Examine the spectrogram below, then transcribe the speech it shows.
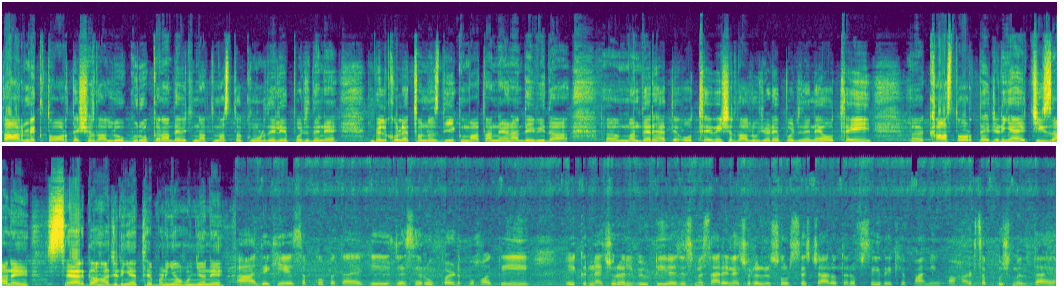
ਧਾਰਮਿਕ ਤੌਰ ਤੇ ਸ਼ਰਧਾਲੂ ਗੁਰੂ ਘਰਾਂ ਦੇ ਵਿੱਚ ਨਤਮਸਤਕ ਹੋਣ ਦੇ ਲਈ ਪੁੱਜਦੇ ਨੇ ਬਿਲਕੁਲ ਇੱਥੋਂ ਨਜ਼ਦੀਕ ਮਾਤਾ ਨੈਣਾ ਦੇਵੀ ਦਾ ਅ, ਮੰਦਿਰ ਹੈ ਤੇ ਉੱਥੇ ਵੀ ਸ਼ਰਧਾਲੂ ਜਿਹੜੇ ਪੁੱਜਦੇ ਨੇ ਉੱਥੇ ਹੀ ਅ, ਖਾਸ ਤੌਰ ਤੇ ਜਿਹੜੀਆਂ ਇਹ ਚੀਜ਼ਾਂ ਨੇ ਸੈਰਗਾਹਾਂ ਜਿਹੜੀਆਂ ਇੱਥੇ ਬਣੀਆਂ ਹੋਈਆਂ ਨੇ हाँ देखिए सबको पता है कि जैसे रोपड़ बहुत ही एक नेचुरल ब्यूटी है जिसमें सारे नेचुरल रिसोर्सेज चारों तरफ से ही देखे पानी पहाड़ सब कुछ मिलता है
